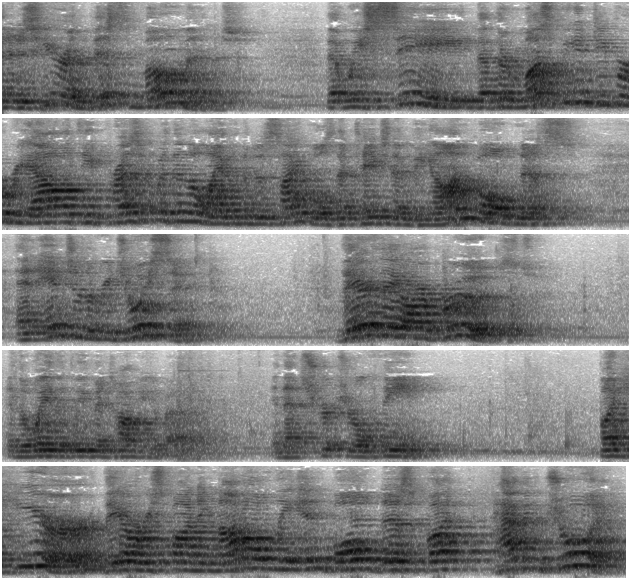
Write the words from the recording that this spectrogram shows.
And it is here in this moment that we see that there must be a deeper reality present within the life of the disciples that takes them beyond boldness and into the rejoicing. There they are bruised in the way that we've been talking about, in that scriptural theme. But here they are responding not only in boldness, but having joy.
